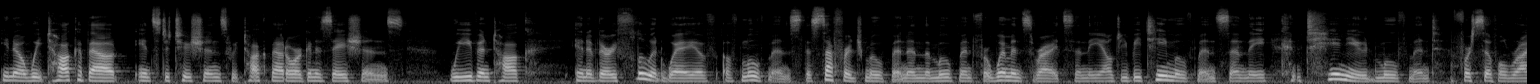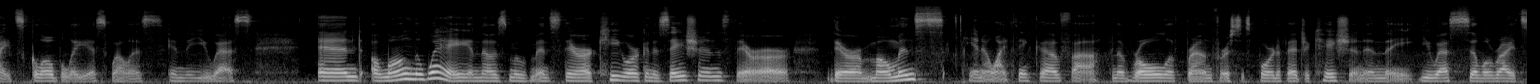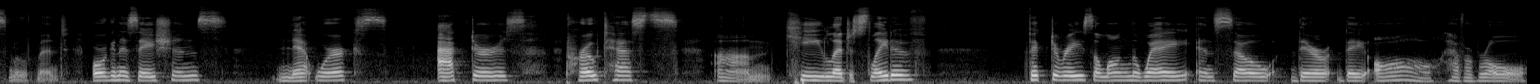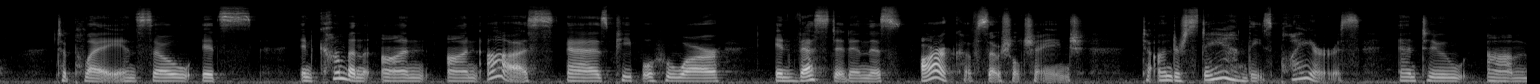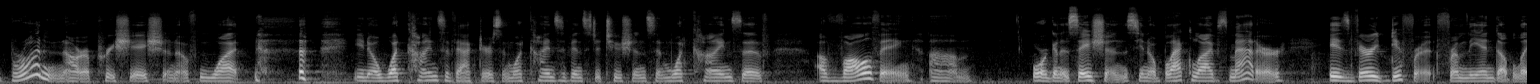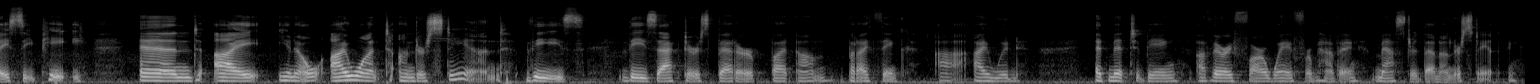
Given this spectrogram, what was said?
You know, we talk about institutions, we talk about organizations, we even talk in a very fluid way of, of movements the suffrage movement and the movement for women's rights and the LGBT movements and the continued movement for civil rights globally as well as in the US. And along the way in those movements, there are key organizations, there are there are moments, you know, I think of uh, the role of Brown versus Board of Education in the U.S. civil rights movement. Organizations, networks, actors, protests, um, key legislative victories along the way, and so they all have a role to play. And so it's incumbent on, on us as people who are invested in this arc of social change to understand these players and to um, broaden our appreciation of what you know what kinds of actors and what kinds of institutions and what kinds of evolving um, organizations you know black lives matter is very different from the naacp and i you know i want to understand these these actors better, but, um, but I think uh, I would admit to being very far away from having mastered that understanding.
